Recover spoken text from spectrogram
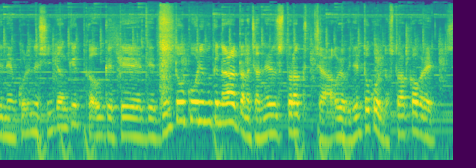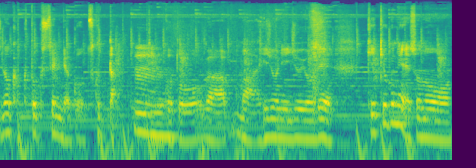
でねこれね診断結果を受けてで伝統小売向けの新たなチャンネルストラクチャーおよび伝統小売のストアカバレッジの獲得戦略を作ったっていうことが、まあ非常に重要で結局ねその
